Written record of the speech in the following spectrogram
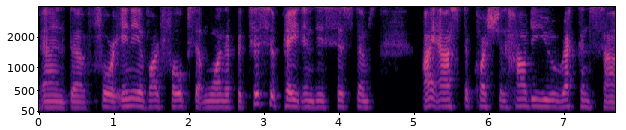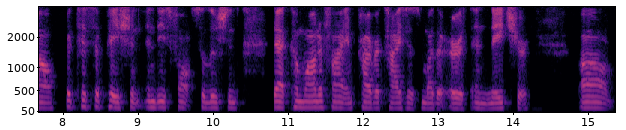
And uh, for any of our folks that want to participate in these systems, I asked the question how do you reconcile participation in these false solutions that commodify and privatizes Mother Earth and nature? Um,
